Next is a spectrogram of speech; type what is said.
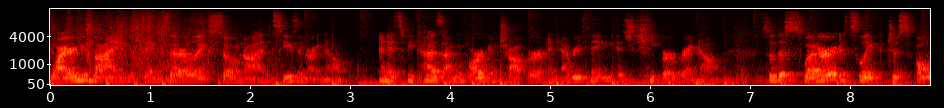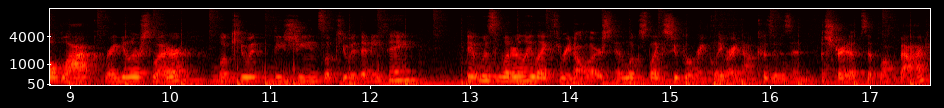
Why are you buying things that are like so not in season right now? And it's because I'm a bargain shopper and everything is cheaper right now. So this sweater, it's like just all black, regular sweater. Look cute with these jeans, look cute with anything. It was literally like $3. It looks like super wrinkly right now because it was in a straight up Ziploc bag.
